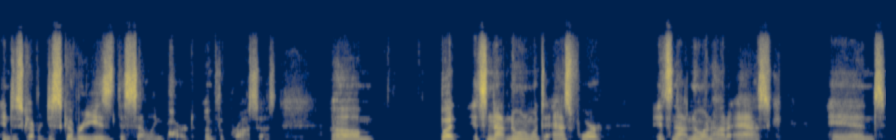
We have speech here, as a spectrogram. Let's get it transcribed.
in discovery. Discovery is the selling part of the process, um, but it's not knowing what to ask for. It's not knowing how to ask and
